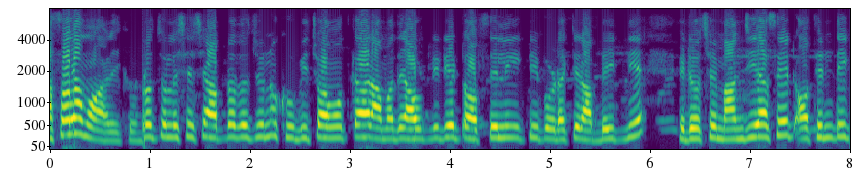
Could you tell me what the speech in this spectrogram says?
আসসালামু আলাইকুম। চলে এসেছে আপনাদের জন্য খুবই চমৎকার আমাদের আউটলেটে টপ সেলিং একটি প্রোডাক্টের আপডেট নিয়ে। এটা হচ্ছে মানজিয়া set authentic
